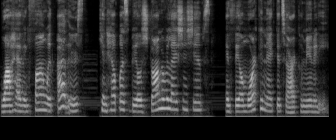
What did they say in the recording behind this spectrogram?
while having fun with others can help us build stronger relationships and feel more connected to our community.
